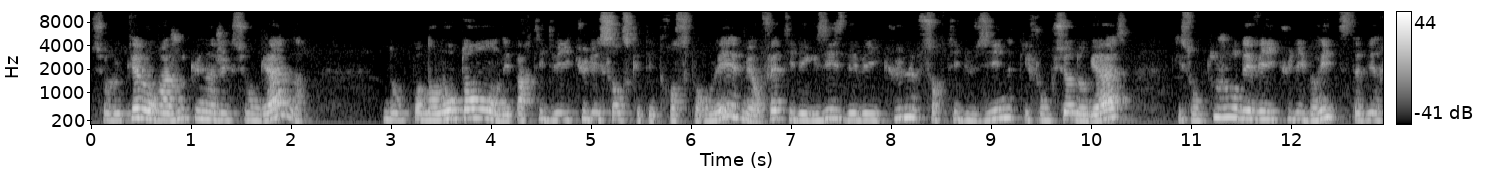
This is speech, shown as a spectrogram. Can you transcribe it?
sur lesquels on rajoute une injection gaz. Donc pendant longtemps, on est parti de véhicules essence qui étaient transformés, mais en fait, il existe des véhicules sortis d'usine qui fonctionnent au gaz, qui sont toujours des véhicules hybrides, c'est-à-dire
